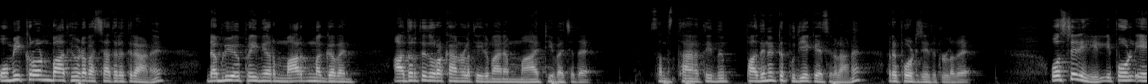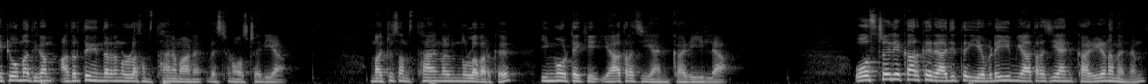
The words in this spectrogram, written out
ഒമിക്രോൺ ബാധയുടെ പശ്ചാത്തലത്തിലാണ് ഡബ്ല്യു പ്രീമിയർ മാർഗ് മഗവൻ അതിർത്തി തുറക്കാനുള്ള തീരുമാനം മാറ്റിവച്ചത്. സംസ്ഥാനത്ത് ഇന്ന് പതിനെട്ട് പുതിയ കേസുകളാണ് റിപ്പോർട്ട് ചെയ്തിട്ടുള്ളത്. ഓസ്ട്രേലിയയിൽ ഇപ്പോൾ ഏറ്റവും അധികം അതിർത്തി നിയന്ത്രണങ്ങളുള്ള സംസ്ഥാനമാണ് വെസ്റ്റേൺ ഓസ്ട്രേലിയ. മറ്റു സംസ്ഥാനങ്ങളിൽ നിന്നുള്ളവർക്ക് ഇങ്ങോട്ടേക്ക് യാത്ര ചെയ്യാൻ കഴിയില്ല. ഓസ്ട്രേലിയക്കാർക്ക് രാജ്യത്ത് എവിടെയും യാത്ര ചെയ്യാൻ കഴിയണമെന്നും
